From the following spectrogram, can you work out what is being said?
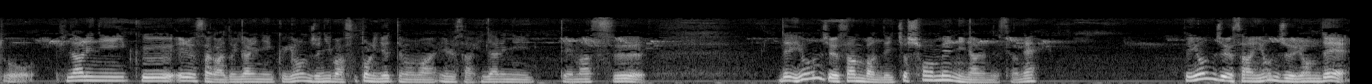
と、左に行く、エルサが左に行く、42番外に出てもまあ、エルサ左に行ってます。で、43番で一応正面になるんですよね。で、43、44で、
